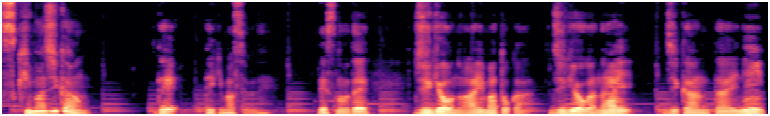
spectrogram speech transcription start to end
隙間時間でできますよね。ですので授業の合間とか授業がない時間帯に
